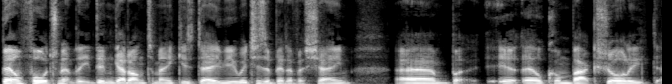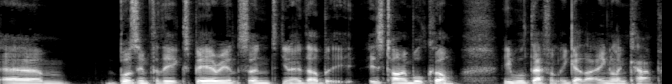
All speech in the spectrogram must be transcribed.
bit unfortunate that he didn't get on to make his debut, which is a bit of a shame. Um, but he'll come back surely, um, buzzing for the experience, and you know, be, his time will come. He will definitely get that England cap.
